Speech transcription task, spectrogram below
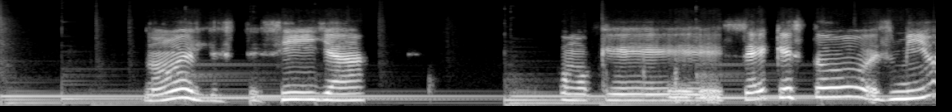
¿No? El este, sí, ya, como que sé que esto es mío,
